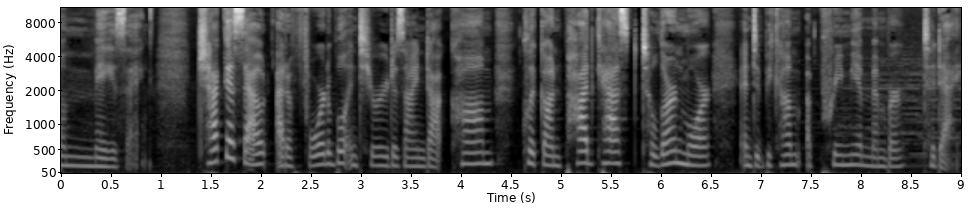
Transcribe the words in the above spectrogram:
amazing. Check us out at affordableinteriordesign.com. Click on podcast to learn more and to become a premium member today.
